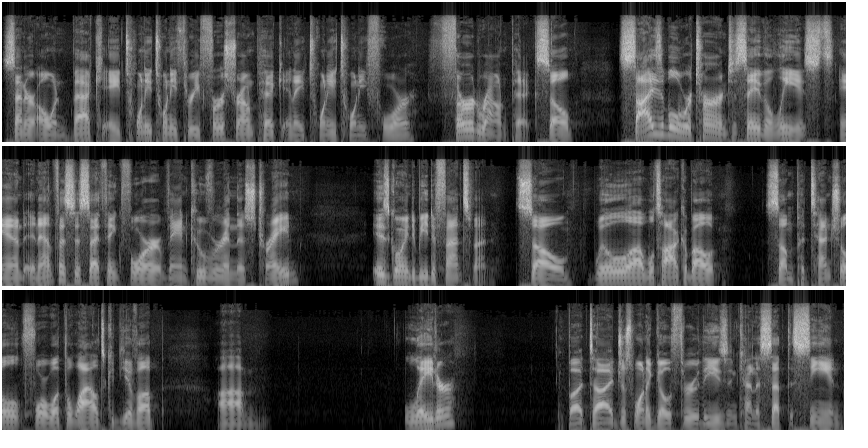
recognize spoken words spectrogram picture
center Owen Beck, a 2023 first round pick, and a 2024 third round pick. So, sizable return to say the least. And an emphasis, I think, for Vancouver in this trade is going to be defensemen. So, we'll, uh, we'll talk about some potential for what the Wilds could give up um, later. But uh, I just want to go through these and kind of set the scene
